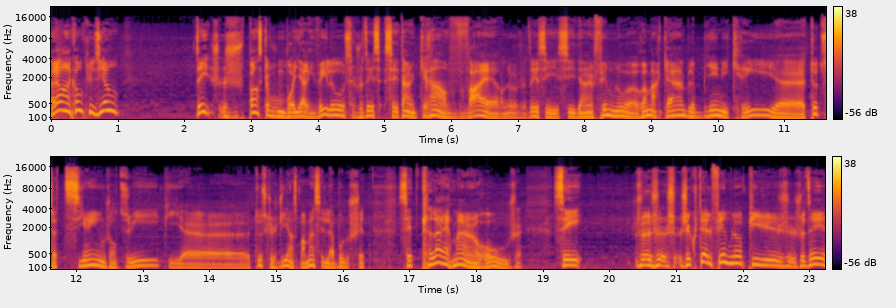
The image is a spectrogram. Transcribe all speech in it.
Alors, en conclusion, je- pense que vous me voyez arriver, là. Je veux dire, c'est- un grand verre, là. Je veux dire, c'est- un film là, remarquable, bien écrit. euh, tout se tient aujourd'hui. Puis euh, tout ce que je dis en ce moment, c'est de la bullshit. C'est clairement un rouge. C'est. J'écoutais le film, là, puis je, veux dire,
